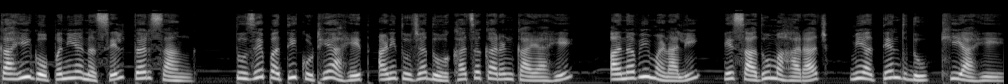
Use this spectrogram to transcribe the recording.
काही गोपनीय नसेल तर सांग. तुझे पती कुठे आहेत आणि तुझ्या दुःखाचं कारण काय आहे? अनवी म्हणाली हे साधू महाराज मी अत्यंत दुःखी आहे.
